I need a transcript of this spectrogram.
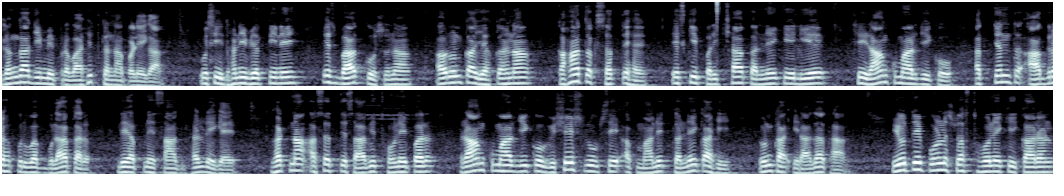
गंगा जी में प्रवाहित करना पड़ेगा। उसी धनी व्यक्ति ने इस बात को सुना और उनका यह कहना, कहाँ तक सत्य है? इसकी परीक्षा करने के लिए श्री राम कुमार जी को अत्यंत आग्रहपूर्वक बुलाकर वे अपने साथ घर ले गए। घटना असत्य साबित होने पर राम कुमार जी को विशेष रूप से अपमानित करने का ही उनका इरादा था। युवती पूर्ण स्वस्थ होने के कारण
